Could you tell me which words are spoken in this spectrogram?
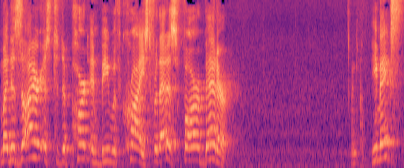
My desire is to depart and be with Christ, for that is far better. He makes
